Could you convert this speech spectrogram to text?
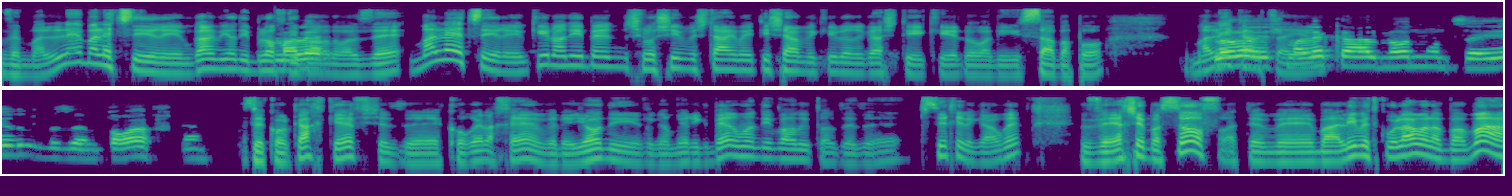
ומלא מלא צעירים, גם עם יוני בלוך מלא. דיברנו על זה, מלא צעירים, כאילו אני בן 32 הייתי שם, וכאילו הרגשתי כאילו אני סבא פה. מלא לא, קהל לא, יש צעיר. מלא קהל מאוד מאוד צעיר, וזה מטורף, כן. זה כל כך כיף שזה קורה לכם וליוני וגם אריק ברמן דיברנו איתו על זה, זה פסיכי לגמרי. ואיך שבסוף אתם אה, מעלים את כולם על הבמה,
